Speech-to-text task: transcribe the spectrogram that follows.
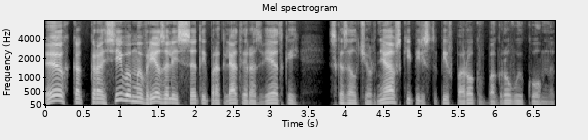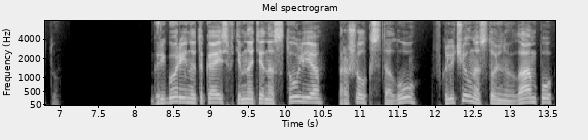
«Эх, как красиво мы врезались с этой проклятой разведкой!» — сказал Чернявский, переступив порог в багровую комнату. Григорий, натыкаясь в темноте на стулья, прошел к столу, включил настольную лампу,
